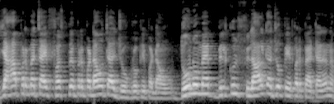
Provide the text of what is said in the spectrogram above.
यहाँ पर मैं चाहे फ़र्स्ट पेपर पढ़ाऊँ, चाहे जोग्राफी पढ़ाऊँ, दोनों में बिल्कुल फ़िलहाल का जो पेपर पैटर्न है ना,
